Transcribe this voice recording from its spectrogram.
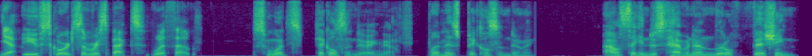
Yeah, you've scored some respect with them. So what's Pickelson doing now? What is Pickelson doing? I was thinking just having a little fishing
